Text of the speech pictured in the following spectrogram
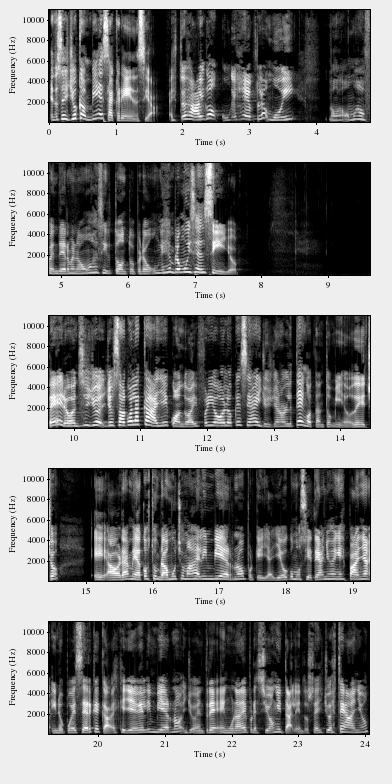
Entonces yo cambié esa creencia. Esto es algo, un ejemplo muy, no vamos a ofenderme, no vamos a decir tonto, pero un ejemplo muy sencillo. Pero entonces yo, yo salgo a la calle cuando hay frío o lo que sea y yo ya no le tengo tanto miedo. De hecho, eh, ahora me he acostumbrado mucho más al invierno porque ya llevo como siete años en España y no puede ser que cada vez que llegue el invierno yo entre en una depresión y tal. Entonces yo este año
